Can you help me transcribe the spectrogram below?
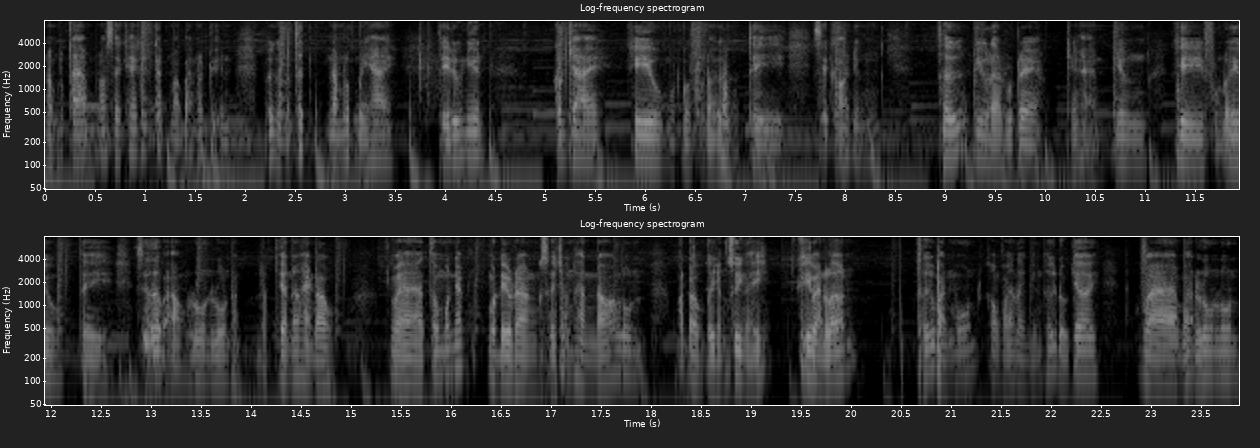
năm lớp 8 nó sẽ khác cái cách mà bạn nói chuyện với người bạn thích năm lớp 12 thì đương nhiên, con trai khi yêu một người phụ nữ thì sẽ có những thứ như là rụt rè chẳng hạn. Nhưng khi phụ nữ yêu thì sự táo bạo luôn luôn đặt trên nó hàng đầu. Và tôi muốn nhắc một điều rằng sự trưởng thành nó luôn bắt đầu từ những suy nghĩ. Khi bạn lớn, thứ bạn muốn không phải là những thứ đồ chơi và bạn luôn luôn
